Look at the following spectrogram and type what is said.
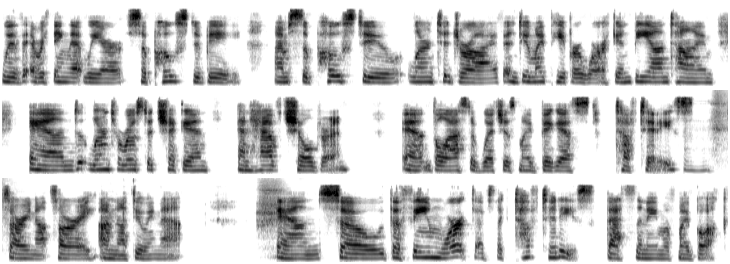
with everything that we are supposed to be. I'm supposed to learn to drive and do my paperwork and be on time and learn to roast a chicken and have children. And the last of which is my biggest tough titties. Mm-hmm. Sorry, not sorry. I'm not doing that. And so the theme worked. I was like, Tough Titties. That's the name of my book.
